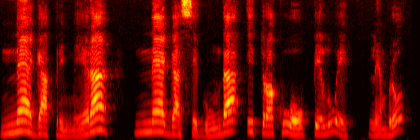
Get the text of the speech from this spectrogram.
nega a primeira, nega a segunda e troca o OU pelo E. Lembrou?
